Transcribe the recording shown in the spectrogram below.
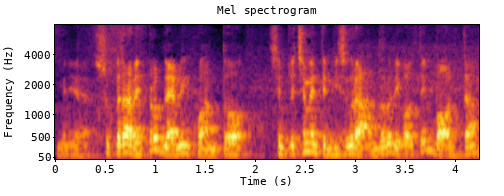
dire, superare il problema in quanto semplicemente misurandolo di volta in volta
